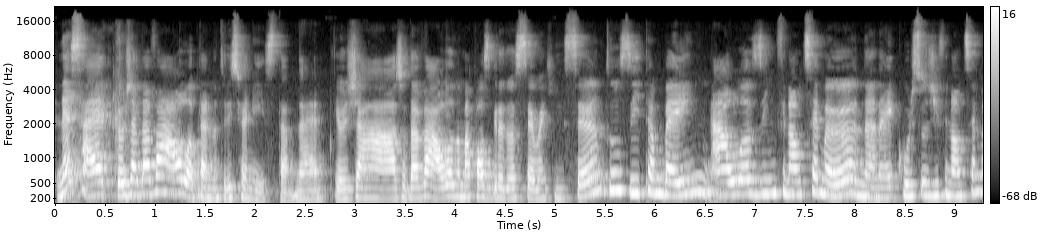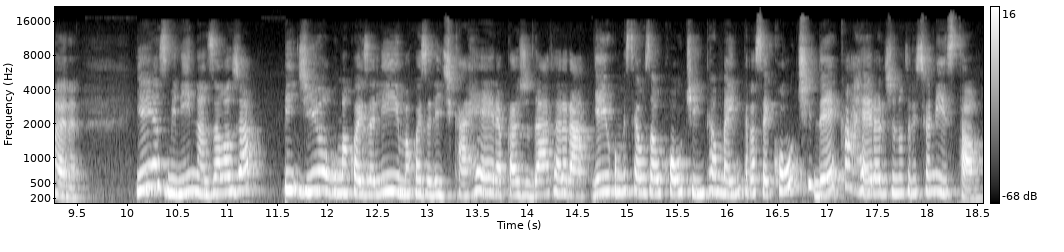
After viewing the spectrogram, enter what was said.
Nessa época, eu já dava aula para nutricionista, né? Eu já, já dava aula numa pós-graduação aqui em Santos e também aulas em final de semana, né? Cursos de final de semana. E aí, as meninas, elas já pediam alguma coisa ali, uma coisa ali de carreira para ajudar, tarará. E aí, eu comecei a usar o coaching também para ser coach de carreira de nutricionista.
